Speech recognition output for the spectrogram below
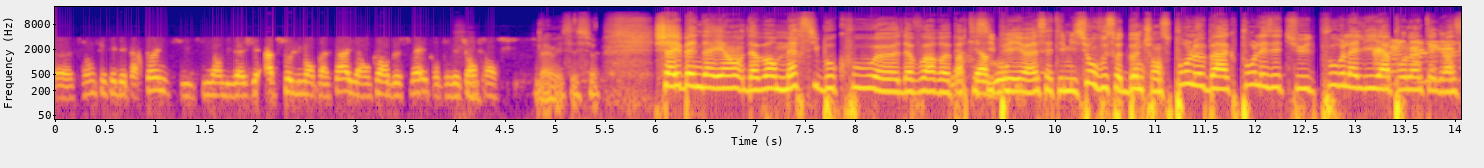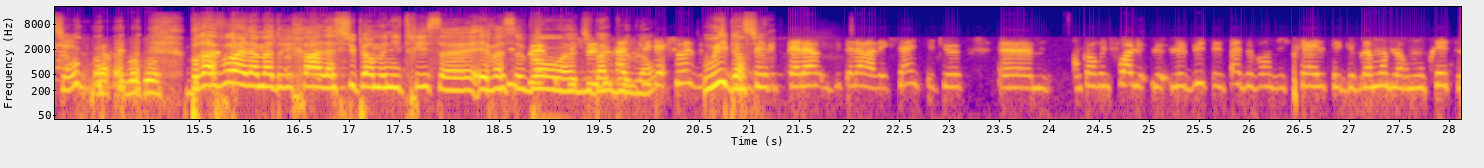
euh, sinon, c'était des personnes qui, qui n'envisageaient absolument pas ça il y a encore deux semaines quand on était en France. Bah oui, c'est sûr. Chahi Bendayan, d'abord, merci beaucoup euh, d'avoir euh, participé à, cette émission. On vous souhaite bonne chance pour le bac, pour les études, pour la LIA, pour l'intégration. Merci beaucoup. Bravo à la madricha, à la super monitrice Eva Seban du bac bleu blanc. Quelque chose oui, bien sûr. Tout à l'heure avec Chahi, c'est que encore une fois, le, le, le but, c'est pas de vendre Israël, c'est vraiment de leur montrer ce,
